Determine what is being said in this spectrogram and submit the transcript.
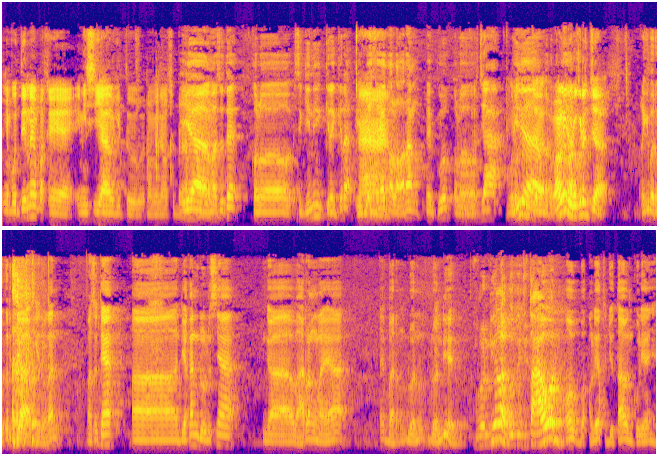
nyebutinnya pakai inisial gitu, nominal seberapa. Iya, maksudnya kalau segini kira-kira ya Nah. biasanya kalau orang eh gue kalau kerja Baru Iya, kerja. baru kerja. baru kerja. Lagi baru kerja gitu kan. Maksudnya eh, dia kan lulusnya nggak bareng lah ya. Eh bareng duluan duluan dia. ya? belum dia lah buat tujuh tahun Oh, dia 7 tahun kuliahnya.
